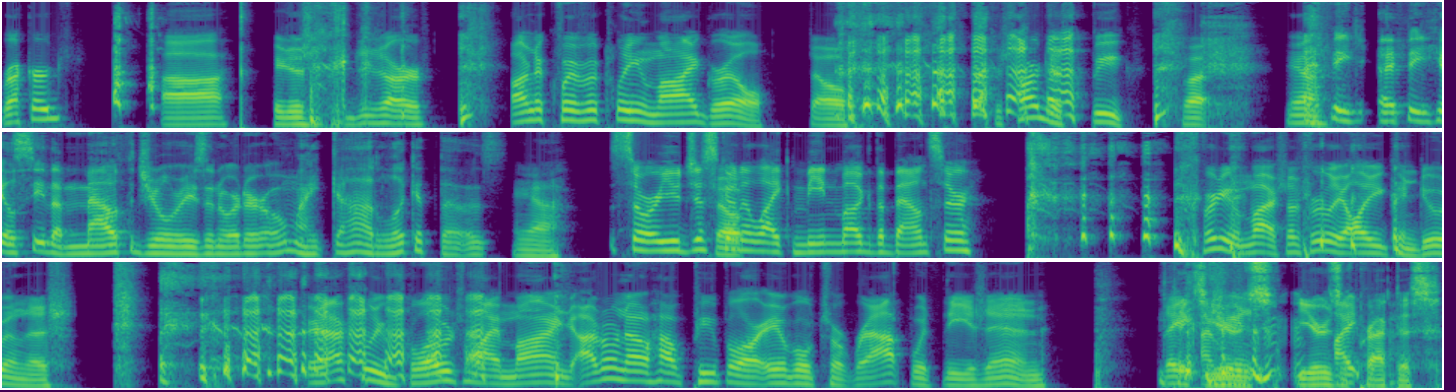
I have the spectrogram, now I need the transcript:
records. Uh, it is these are unequivocally my grill, so it's hard to speak, but yeah. I think I think he'll see the mouth jewelries in order. Oh my god, look at those. yeah. So, are you just So- gonna like mean mug the bouncer? Pretty much. That's really all you can do in this. It actually blows my mind. I don't know how people are able to rap with these in. They, Takes I mean, years, years I- of practice.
